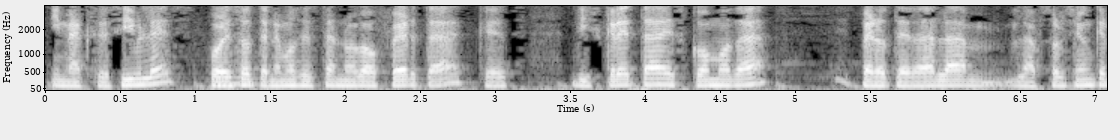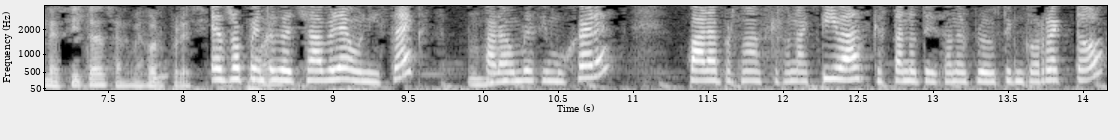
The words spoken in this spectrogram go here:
inaccesibles, por eso tenemos esta nueva oferta que es discreta, es cómoda, pero te da la, la absorción que necesitas al mejor precio. Es ropa interdesechable unisex Ujú. para hombres y mujeres, para personas que son activas, que están utilizando el producto incorrecto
